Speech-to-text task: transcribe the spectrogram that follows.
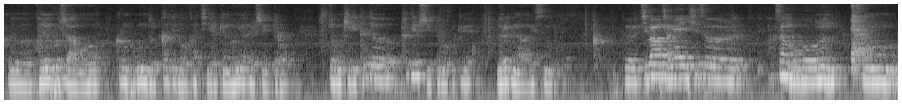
그 관련 부서하고 그런 부분들까지도 같이 이렇게 논의가 될 수 있도록 좀 길이 터져, 터질 수 있도록 그렇게 노력해 나가겠습니다. 그 지방 장애인 시설 확산 부분은 어,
